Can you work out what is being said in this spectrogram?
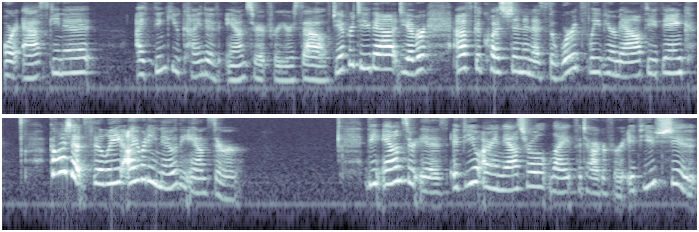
or asking it, I think you kind of answer it for yourself. Do you ever do that? Do you ever ask a question and as the words leave your mouth, you think, gosh, that's silly. I already know the answer. The answer is if you are a natural light photographer, if you shoot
